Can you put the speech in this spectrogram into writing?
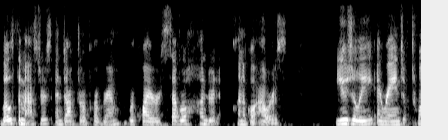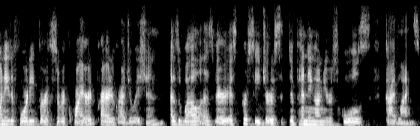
Both the master's and doctoral program require several hundred clinical hours. Usually, a range of 20 to 40 births are required prior to graduation, as well as various procedures depending on your school's guidelines.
